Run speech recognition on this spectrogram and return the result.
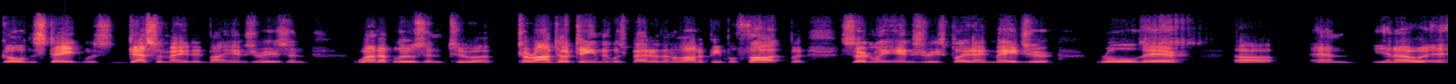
Golden State was decimated by injuries, and wound up losing to a Toronto team that was better than a lot of people thought, but certainly injuries played a major role there. Uh, and, you know, eh,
